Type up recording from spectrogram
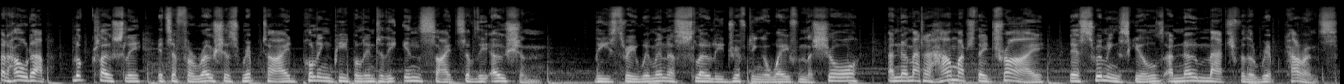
But hold up, look closely, it's a ferocious riptide pulling people into the insights of the ocean. These three women are slowly drifting away from the shore, and no matter how much they try, their swimming skills are no match for the rip currents,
